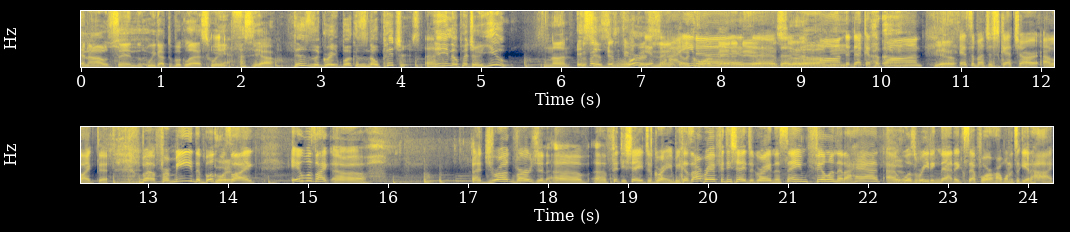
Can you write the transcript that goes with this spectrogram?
and I was saying we got the book last week. Yes. I said, Yeah. this is a great book because there's no pictures. There ain't no picture of you. None. It's, just it's a few words. pictures. It's a They got a hyena. Corvette in there. It's a, It's, the, the uh, pond, I mean- the duck at the pond. Yeah. It's a bunch of sketch art. I liked it. But for me, the book Go was ahead. like, it was like a a drug version of uh, Fifty Shades of Grey because I read Fifty Shades of Grey and the same feeling that I had, I Yeah. was reading that except for I wanted to get high.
